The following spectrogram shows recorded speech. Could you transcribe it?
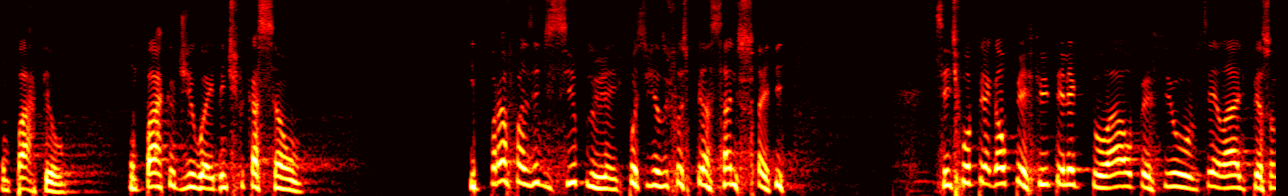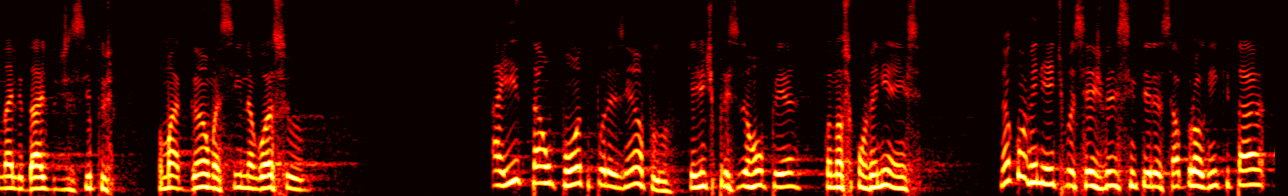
Um par teu. Um par que eu digo, a identificação. E para fazer discípulos, gente, pô, se Jesus fosse pensar nisso aí, se a gente for pegar o perfil intelectual, o perfil, sei lá, de personalidade dos discípulos, uma gama assim, negócio. Aí está um ponto, por exemplo, que a gente precisa romper com a nossa conveniência. Não é conveniente você, às vezes, se interessar por alguém que está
